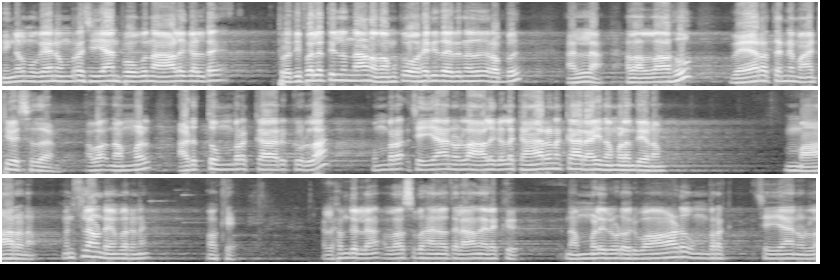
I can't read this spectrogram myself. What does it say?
നിങ്ങൾ മുഖേന ഉമ്ര ചെയ്യാൻ പോകുന്ന ആളുകളുടെ പ്രതിഫലത്തിൽ നിന്നാണോ നമുക്ക് ഓഹരി തരുന്നത് റബ്ബ്? അല്ല. അത് അള്ളാഹു വേറെ തന്നെ മാറ്റിവെച്ചതാണ്. അവ നമ്മൾ അടുത്ത ഉംറക്കാർക്കുള്ള ഉംറ ചെയ്യാനുള്ള ആളുകളുടെ കാരണക്കാരായി നമ്മൾ എന്ത് ചെയ്യണം? മാറണം. മനസ്സിലാവണ്ടോ ഞാൻ പറയണേ? ഓക്കെ. അലഹമില്ല അള്ളാഹു സുബാനോത്തല ആ നിലയ്ക്ക് നമ്മളിലൂടെ ഒരുപാട് ഉംറ ചെയ്യാനുള്ള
